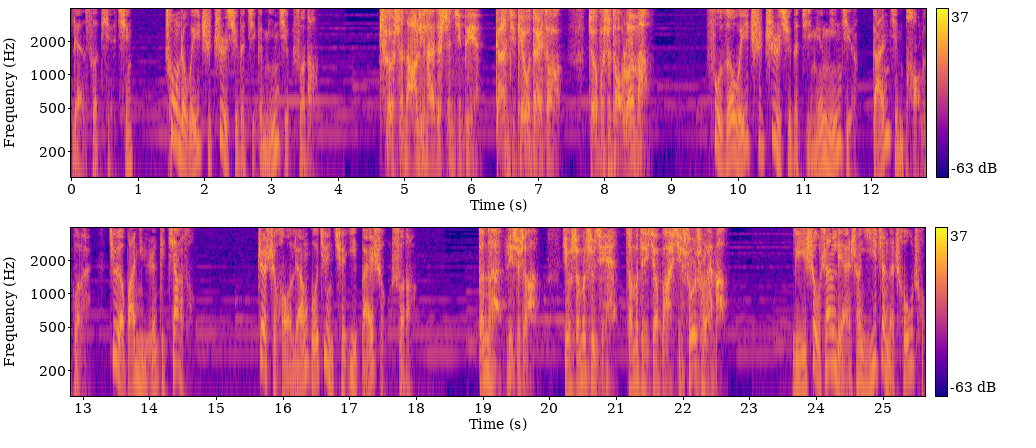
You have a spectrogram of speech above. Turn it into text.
脸色铁青，冲着维持秩序的几个民警说道：“这是哪里来的神经病？赶紧给我带走！这不是捣乱吗？”负责维持秩序的几名民警赶紧跑了过来，就要把女人给架走。这时候，梁国俊却一摆手说道：“等等，李市长，有什么事情咱们得叫百姓说出来吗？”李寿山脸上一阵的抽搐，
